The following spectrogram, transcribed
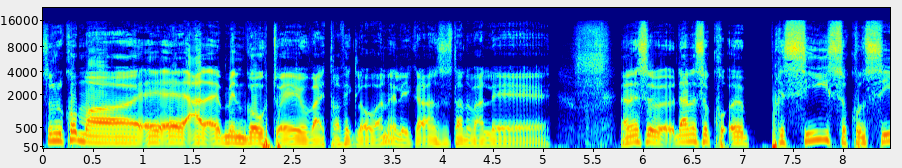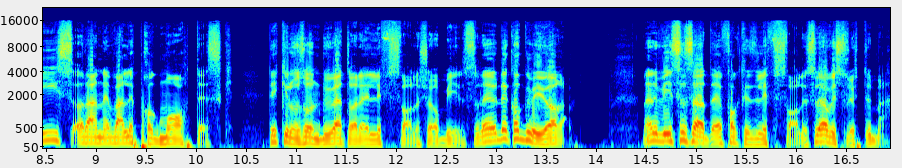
Så når det kommer jeg, jeg, Min go-to er jo veitrafikkloven. Jeg liker den. Jeg synes den er veldig Den er så, den er så presis og konsis, og den er veldig pragmatisk. Det er ikke noe sånn du vet hva det er livsfarlig å kjøre bil, så det, det kan ikke vi gjøre. Men det viser seg at det er faktisk livsfarlig, så det har vi sluttet med.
